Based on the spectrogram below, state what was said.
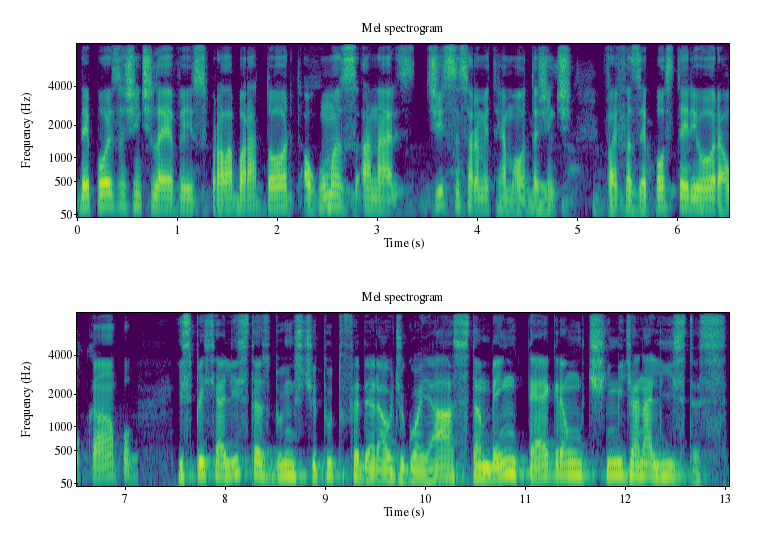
Depois a gente leva isso para laboratório, algumas análises de sensoriamento remoto a gente vai fazer posterior ao campo. Especialistas do Instituto Federal de Goiás também integram o time de analistas.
